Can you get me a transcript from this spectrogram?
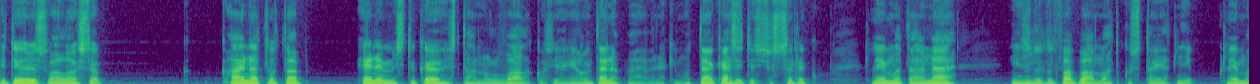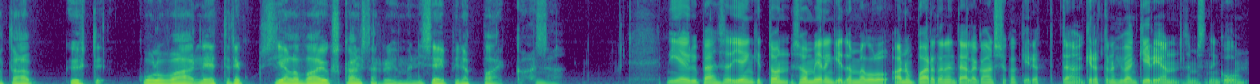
että Yhdysvalloissa aina tota, enemmistö köyhistä on ollut valkoisia ja on tänä päivänäkin, mutta tämä käsitys, jossa ne leimataan nämä – niin sanotut vapaamatkustajat, niin leimataan yhte, kuuluvaa, että ne, siellä on vain yksi kansanryhmä, niin se ei pidä paikkaansa. Mm. Niin ja ylipäänsä jenkit on, se on mielenkiintoinen. Meillä on ollut Anu Partanen täällä kanssa, joka kirjoitti, kirjoittanut hyvän kirjan niin kuin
